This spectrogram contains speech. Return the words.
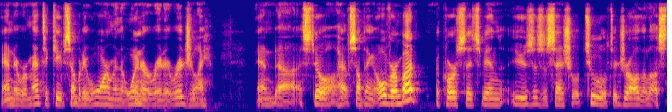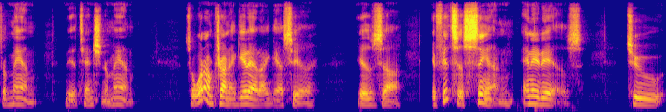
And they were meant to keep somebody warm in the winter, really, originally, and uh, still have something over them. But, of course, it's been used as a sensual tool to draw the lust of men, the attention of men. So, what I'm trying to get at, I guess, here is uh, if it's a sin, and it is, to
